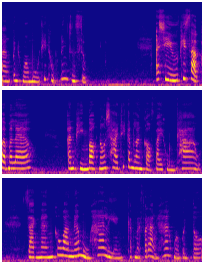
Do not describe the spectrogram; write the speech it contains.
นางเป็นหัวหมูที่ถูกนึ่งจนสุกอาชิวพี่สาวกลับมาแล้ว อันผิงบอกน้องชายที่กำลังก่อไฟหุงข้าว จากนั้นก็วางเนื้อหมูห้าเหลียงกับมันฝรั่งห้าหัวบนโต๊ะ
